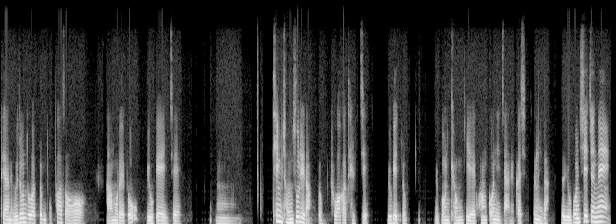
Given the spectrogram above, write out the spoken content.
대한 의존도가 좀 높아서 아무래도 이게 이제 음, 팀 전술이랑 좀 조화가 될지 이게 좀 이번 경기의 관건이지 않을까 싶습니다. 이번 시즌에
